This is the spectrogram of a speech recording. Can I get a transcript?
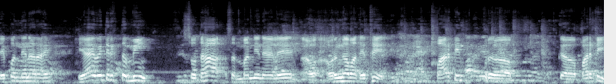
ते पण देणार आहे. या व्यतिरिक्त मी स्वतः सन्मान्य न्यायालय औरंगाबाद येथे पार्टी पार्टी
